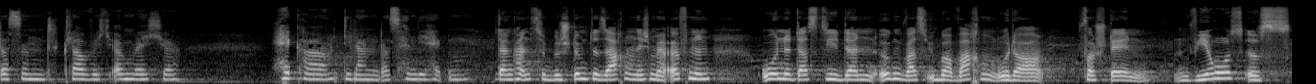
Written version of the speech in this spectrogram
Das sind, glaube ich, irgendwelche Hacker, die dann das Handy hacken. Dann kannst du bestimmte Sachen nicht mehr öffnen, ohne dass die dann irgendwas überwachen oder verstellen. Ein Virus ist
